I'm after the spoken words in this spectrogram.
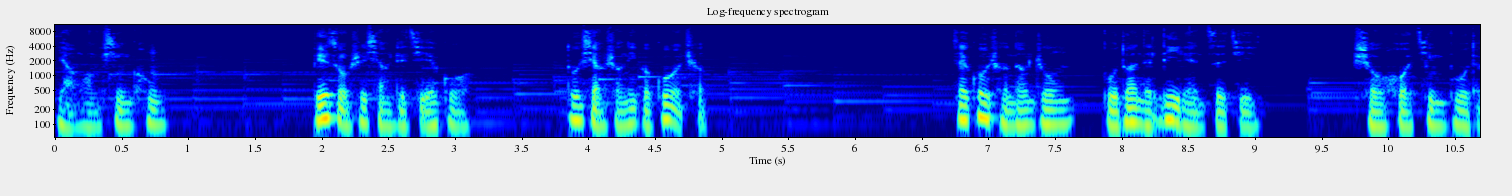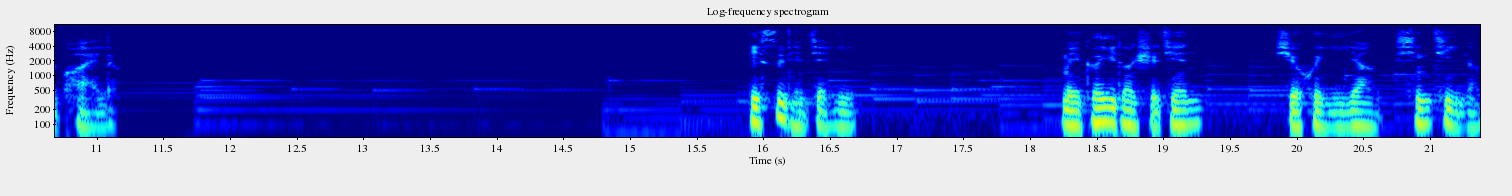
仰望星空，别总是想着结果，多享受那个过程。在过程当中不断的历练自己，收获进步的快乐。第四点建议：每隔一段时间，学会一样新技能。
